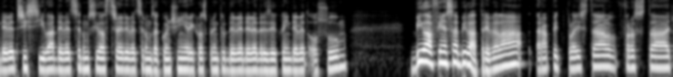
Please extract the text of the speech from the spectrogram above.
9-3 síla, 9-7 síla střely, 9-7 zakončení, rychlost sprintu, 9-9 rizikení, 9-8. Bílá finesa, bílá trivela, rapid playstyle, first touch,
